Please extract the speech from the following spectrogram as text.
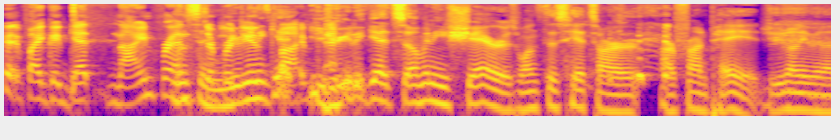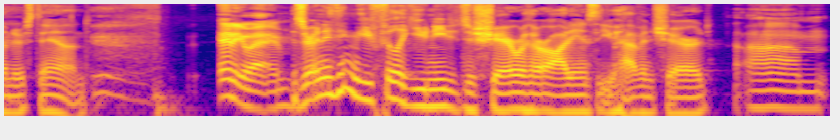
if I could get nine friends Listen, to you're gonna produce get you're gonna get so many shares once this hits our our front page. You don't even understand. Anyway, Is there anything that you feel like you needed to share with our audience that you haven't shared? um,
